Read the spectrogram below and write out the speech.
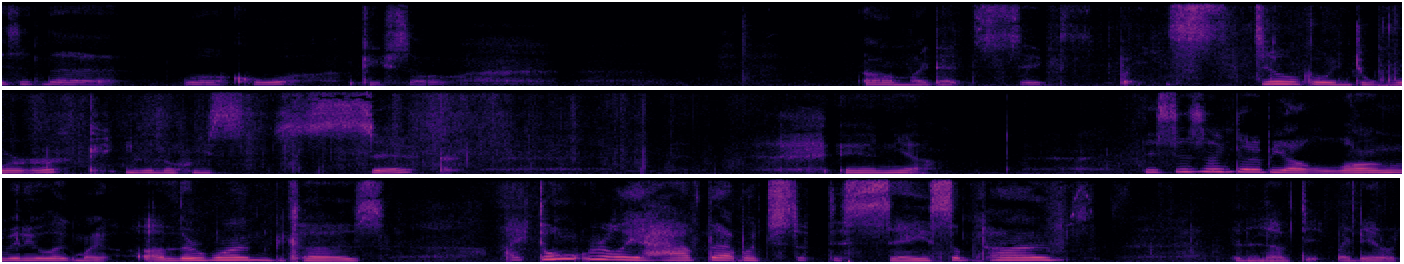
isn't that well cool? Okay, so um, my dad's sick, but he's still going to work even though he's sick. And yeah. This isn't gonna be a long video like my other one because I don't really have that much stuff to say sometimes. I loved it. My little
